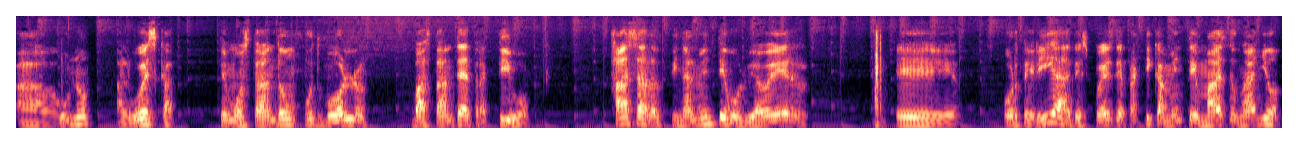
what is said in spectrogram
a 1 al Huesca, demostrando un fútbol bastante atractivo. Hazard finalmente volvió a ver eh, portería después de prácticamente más de un año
